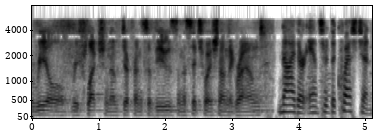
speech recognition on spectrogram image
real reflection of difference of views on the situation on the ground? Neither answered the question.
